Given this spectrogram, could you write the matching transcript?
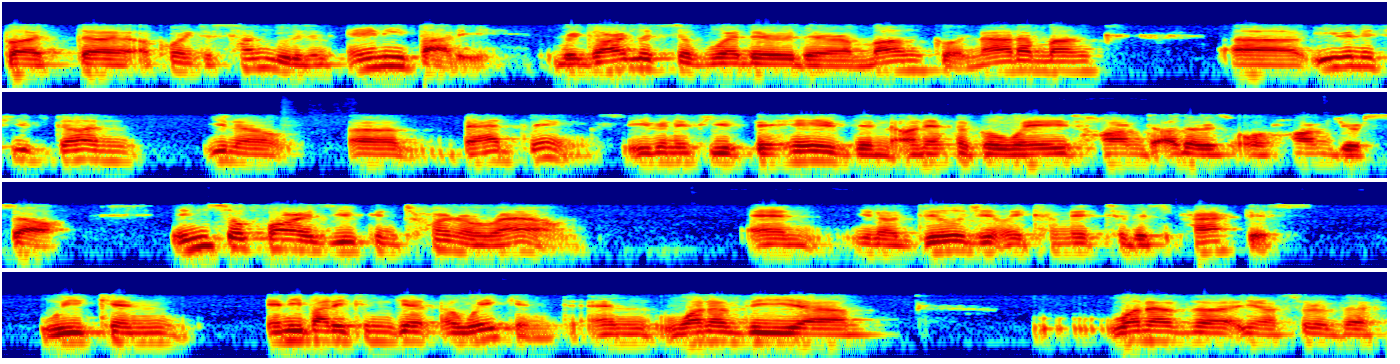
But uh, according to Sun Buddhism, anybody, regardless of whether they're a monk or not a monk, uh, even if you've done, you know, uh, bad things, even if you've behaved in unethical ways, harmed others, or harmed yourself, insofar as you can turn around and, you know, diligently commit to this practice, we can, anybody can get awakened. And one of the, uh, one of the, you know, sort of the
